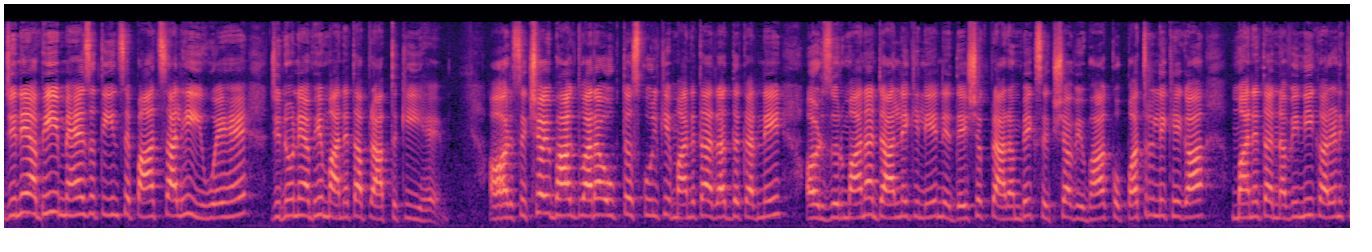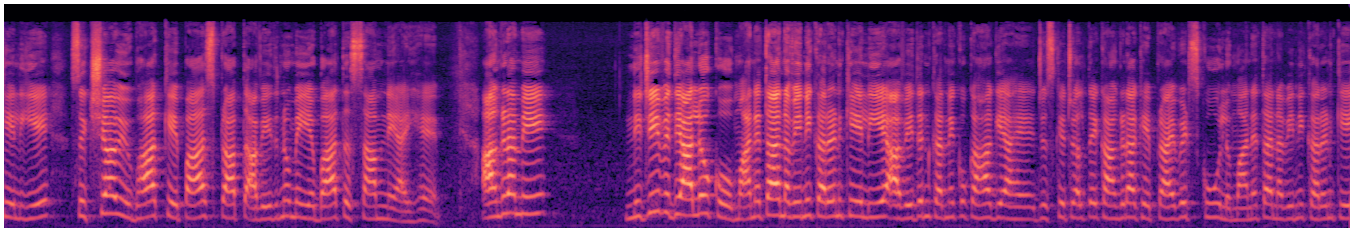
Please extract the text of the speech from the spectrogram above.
जिन्हें अभी महज तीन से पाँच साल ही हुए हैं, जिन्होंने अभी मान्यता प्राप्त की है। और शिक्षा विभाग द्वारा उक्त स्कूल की मान्यता रद्द करने और जुर्माना डालने के लिए निदेशक प्रारंभिक शिक्षा विभाग को पत्र लिखेगा। मान्यता नवीनीकरण के लिए शिक्षा विभाग के पास प्राप्त आवेदनों में ये बात सामने आई है। आंगड़ा में निजी विद्यालयों को मान्यता नवीनीकरण के लिए आवेदन करने को कहा गया है, जिसके चलते कांगड़ा के प्राइवेट स्कूल मान्यता नवीनीकरण के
